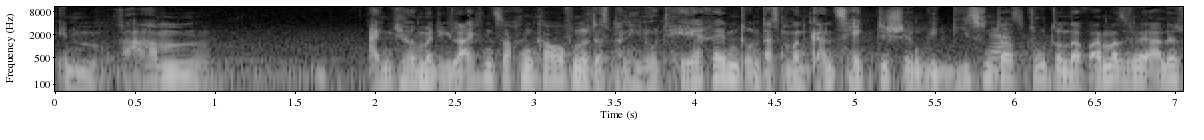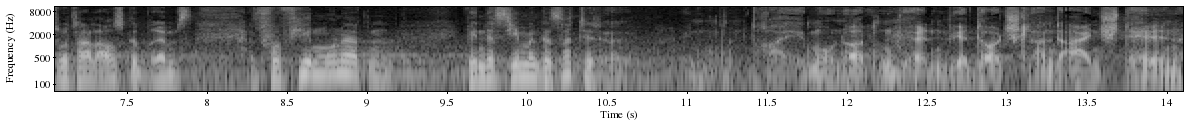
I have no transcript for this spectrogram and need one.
im Rahmen eigentlich auch immer die gleichen Sachen kaufen und dass man hin und her rennt und dass man ganz hektisch irgendwie dies und ja. das tut und auf einmal sind wir alle total ausgebremst. Also vor vier Monaten, wenn das jemand gesagt hätte, drei Monaten werden wir Deutschland einstellen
